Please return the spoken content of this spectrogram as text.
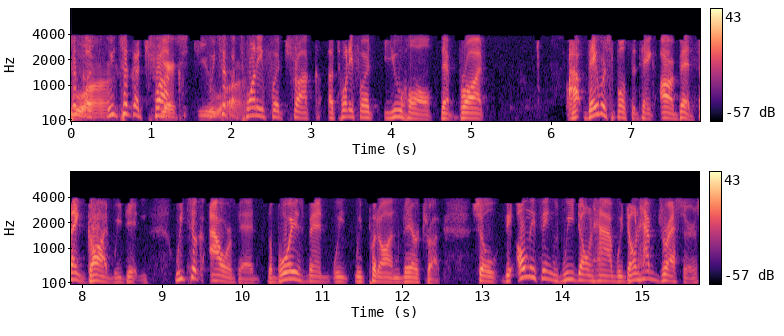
took are. a we took a truck. Yes, you we took are. a twenty foot truck, a twenty foot U-Haul that brought. They were supposed to take our bed. Thank God we didn't. We took our bed, the boys' bed. We we put on their truck. So the only things we don't have, we don't have dressers.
